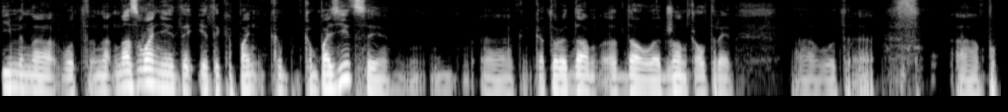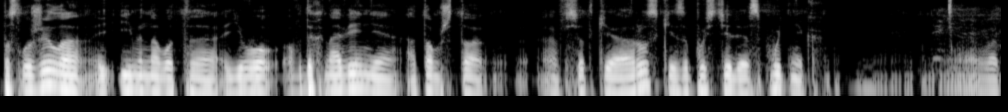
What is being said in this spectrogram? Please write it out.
именно вот название этой, этой композиции, э, которую дал, дал Джон Колтрейн, э, вот, э, послужило именно вот э, его вдохновение о том, что э, все-таки русские запустили спутник. Вот.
